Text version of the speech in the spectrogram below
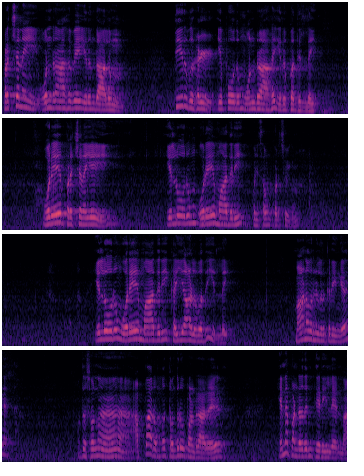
பிரச்சனை ஒன்றாகவே இருந்தாலும் தீர்வுகள் எப்போதும் ஒன்றாக இருப்பதில்லை. ஒரே பிரச்சனையை எல்லோரும் ஒரே மாதிரி கொஞ்சம் சவுண்ட் குறைச்சி வைக்கணும் எல்லோரும் ஒரே மாதிரி கையாளுவது இல்லை. மாணவர்கள் இருக்கிறீங்க. ஒருத்தர் சொன்னால் அப்பா ரொம்ப தொந்தரவு பண்ணுறாரு என்ன பண்ணுறதுன்னு தெரியலன்னா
